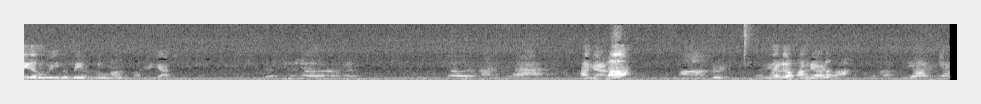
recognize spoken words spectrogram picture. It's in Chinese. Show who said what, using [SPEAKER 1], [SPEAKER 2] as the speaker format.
[SPEAKER 1] 这个东西都没有用了，把这压平。翻面了，就是那个撂翻面了。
